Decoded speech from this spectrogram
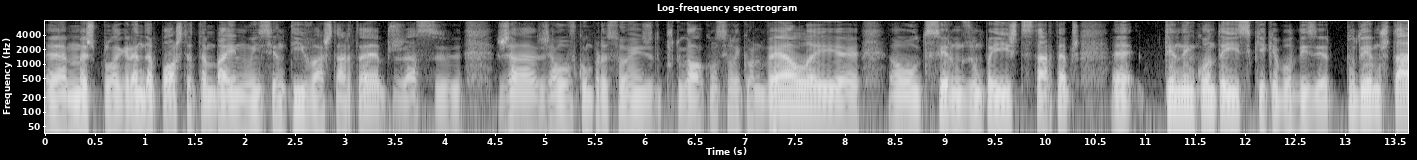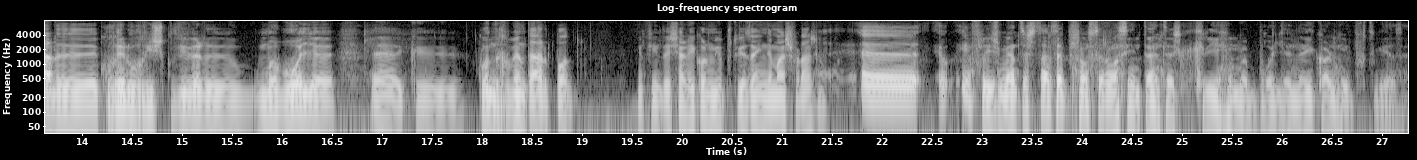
eh, mas pela grande aposta também no incentivo às startups. Já, se, já, já houve comparações de Portugal com Silicon Valley, eh, ou de sermos um país de startups eh, tendo em conta isso que acabou de dizer, podemos estar a correr o risco de viver uma bolha que, quando rebentar, pode enfim, deixar a economia portuguesa ainda mais frágil? Uh, infelizmente, as startups não serão assim tantas que criem uma bolha na economia portuguesa,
